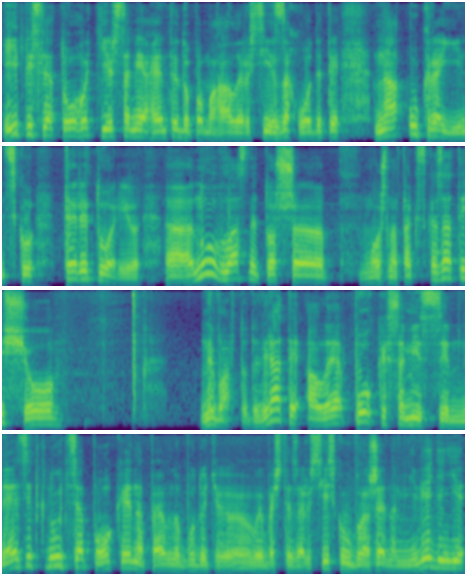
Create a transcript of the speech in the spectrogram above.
І після того ті ж самі агенти допомагали Росії заходити на українську територію. Е, Ну, власне, тож е, можна так сказати, що. Не варто довіряти, але поки самі з цим не зіткнуться, поки напевно будуть, е, вибачте, за російську в блаженному невідінні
